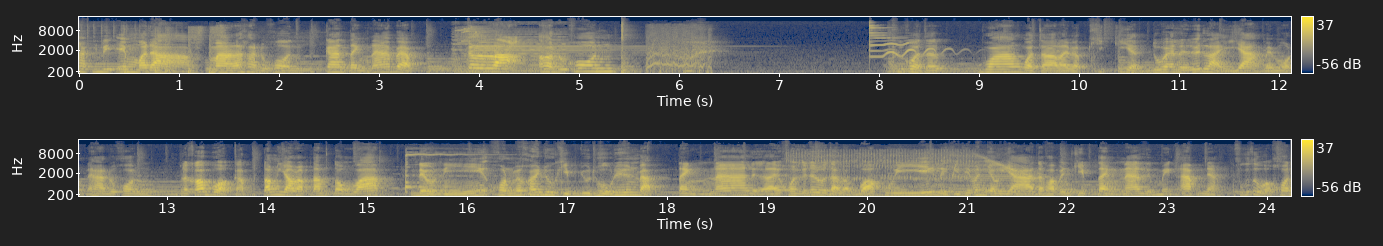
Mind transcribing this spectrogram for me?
ทักดีเอ็มมาด่ามาแล้วค่ะทุกคนการแต่งหน้าแบบกระอะทุกคน คือกว่าจะ ว่างกว่าจะอะไรแบบขี้เกียจด้วยอะไรด้วยหลายอย่างไปหมดนะคะทุกคน แล้วก็บวกกับต้องยอมรับตามตรงว่า เดี๋ยวนี้คนไม่ค่อยดูคลิป YouTube ที่เป็นแบบแต่งหน้าหรืออะไรคนก็จะดูแต่แบบ walk week หรือคลิปที่มันยาวๆ แต่พอเป็นคลิปแต่งหน้าหรือเมคอัพเนี่ยฟุกรู้สึกว่าคน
